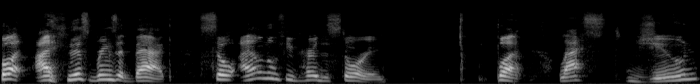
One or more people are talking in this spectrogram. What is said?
But I this brings it back. So I don't know if you've heard the story, but last June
